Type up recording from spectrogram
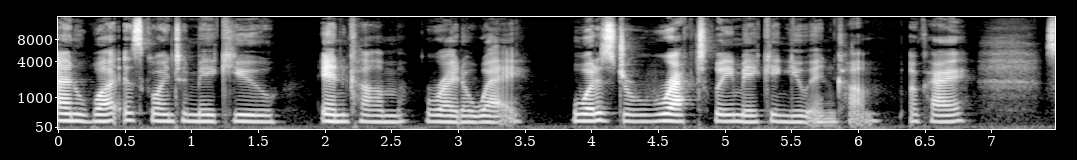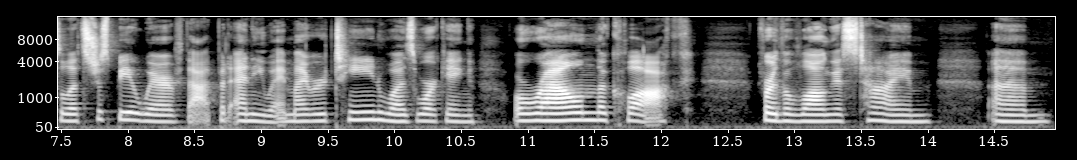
and what is going to make you income right away. What is directly making you income, okay? So let's just be aware of that. But anyway, my routine was working around the clock for the longest time. Um,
